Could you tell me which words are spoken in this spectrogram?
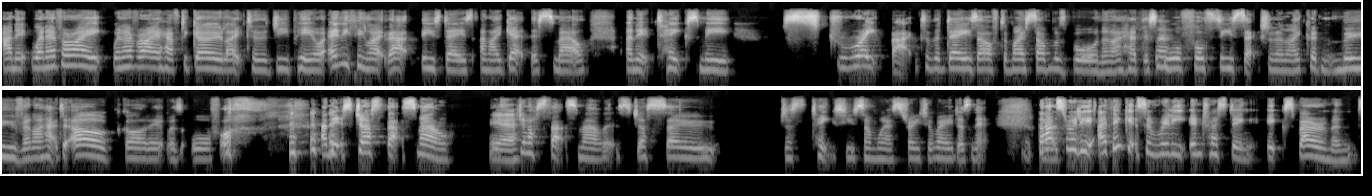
and it whenever I whenever I have to go like to the GP or anything like that these days, and I get this smell, and it takes me straight back to the days after my son was born and I had this awful C-section and I couldn't move and I had to oh god it was awful and it's just that smell yeah. It's just that smell. It's just so just takes you somewhere straight away, doesn't it? it That's really I think it's a really interesting experiment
